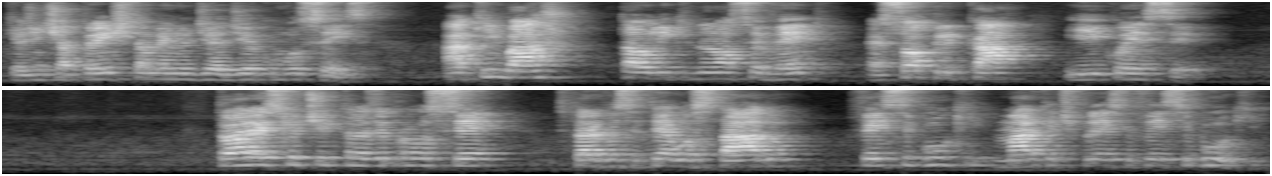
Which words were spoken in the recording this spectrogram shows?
que a gente aprende também no dia a dia com vocês. Aqui embaixo está o link do nosso evento, é só clicar e conhecer. Então era isso que eu tinha que trazer para você, espero que você tenha gostado. Facebook, Marketplace do Facebook,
